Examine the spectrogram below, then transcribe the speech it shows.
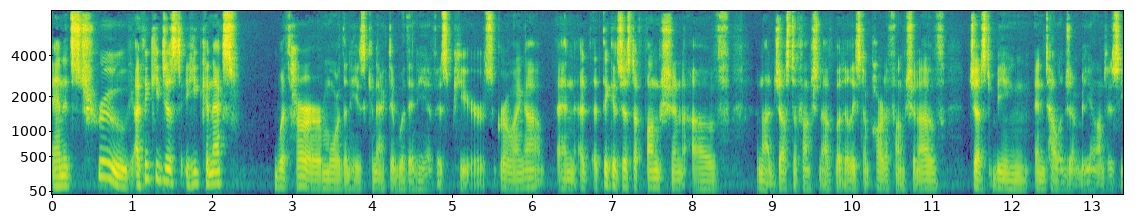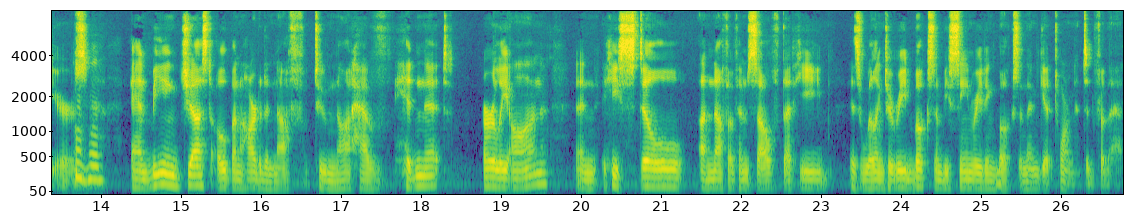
And it's true. I think he just he connects with her more than he's connected with any of his peers growing up. And I, I think it's just a function of not just a function of, but at least a part of function of just being intelligent beyond his years Mm-hmm. and being just open hearted enough to not have hidden it early on. And he's still enough of himself that he is willing to read books and be seen reading books and then get tormented for that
